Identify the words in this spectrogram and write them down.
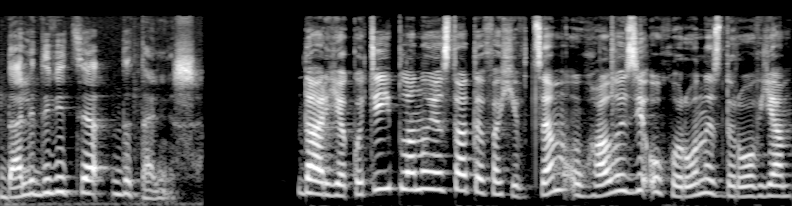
далі дивіться детальніше. Дар'я Котій планує стати фахівцем у галузі охорони здоров'я.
